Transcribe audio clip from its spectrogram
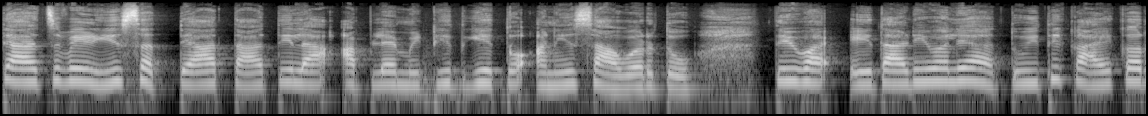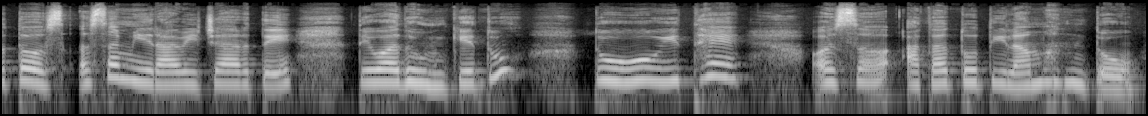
त्याच वेळी सत्या आता तिला आपल्या मिठीत घेतो आणि सावरतो. तेव्हा ए दाढीवाल्या तू इथे काय करतोस? असं मीरा विचारते. तेव्हा धुमके तू तू इथे? असं आता तो तिला म्हणतो.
